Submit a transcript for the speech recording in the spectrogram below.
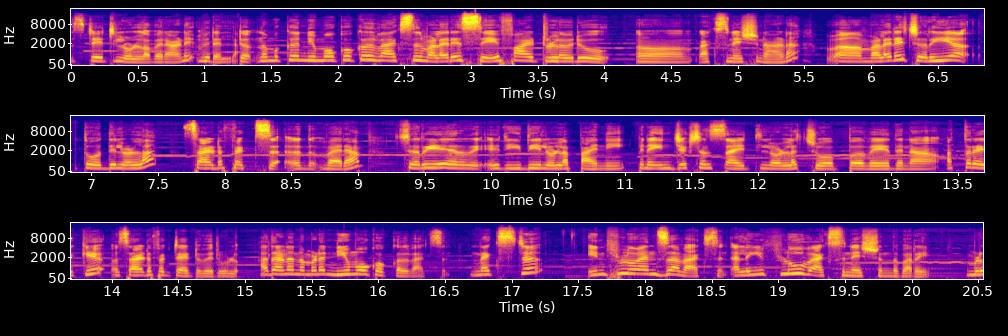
സ്റ്റേറ്റിലുള്ളവരാണ് ഇവരെല്ലാം നമുക്ക് ന്യൂമോക്കോക്കൽ വാക്സിൻ വളരെ സേഫ് ആയിട്ടുള്ള ഒരു വാക്സിനേഷൻ ആണ്. വളരെ ചെറിയ തോതിലുള്ള സൈഡ് എഫക്ട്സ് വരാം. ചെറിയ രീതിയിലുള്ള പനി പിന്നെ ഇഞ്ചക്ഷൻ സൈറ്റിലുള്ള ചുവപ്പ് വേദന അത്രയൊക്കെ സൈഡ് എഫക്റ്റ് ആയിട്ട് വരുള്ളൂ. അതാണ് നമ്മുടെ pneumococcal vaccine next influenza vaccine അല്ലെങ്കിൽ ഫ്ലൂ വാക്സിനേഷൻ എന്ന് പറയും. നമ്മൾ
